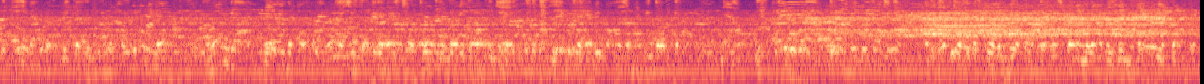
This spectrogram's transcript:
the team effort because when I was growing up, one guy carried the football? You stuck it in his chest 20 to 30 times a game. He was a heavy volume, heavy dose guy. Now, he's spread it around, different people touching it. And in this game, it's proven to be effective. And spreading it out has been very effective.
